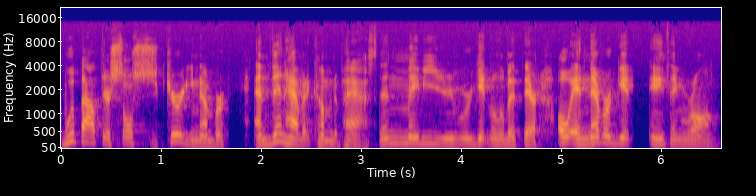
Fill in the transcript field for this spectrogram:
whip out their social security number, and then have it come to pass. Then maybe were getting a little bit there. Oh, and never get anything wrong.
